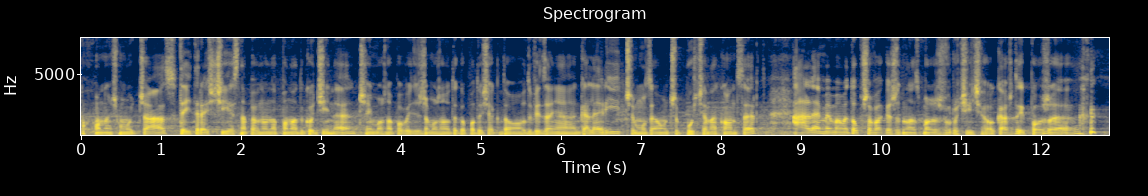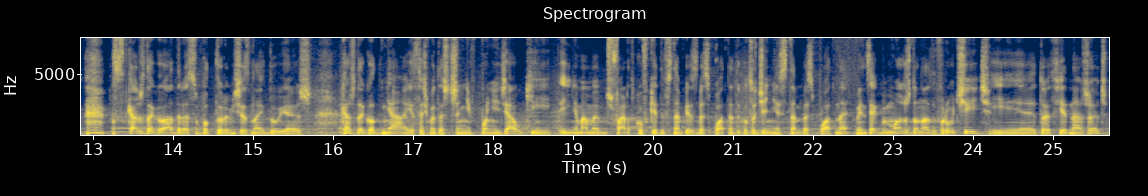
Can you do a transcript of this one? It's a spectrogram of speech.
pochłonąć mój czas. Tej treści jest na pewno na ponad godzinę, czyli można powiedzieć, że można do tego podejść jak do odwiedzenia galerii, czy muzeum, czy pójścia na koncert, ale my mamy tą przewagę, że do nas możesz wrócić. O każdej porze, z każdego adresu, pod którym się znajdujesz, każdego dnia. Jesteśmy też czynni w poniedziałki i nie mamy czwartków, kiedy wstęp jest bezpłatny, tylko codziennie jest wstęp bezpłatny, więc jakby możesz do nas wrócić i to jest jedna rzecz,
